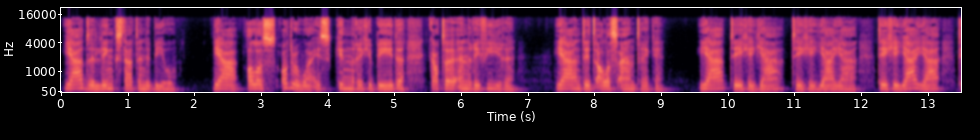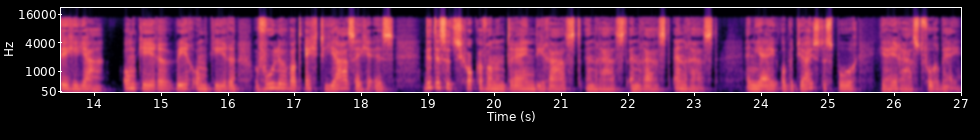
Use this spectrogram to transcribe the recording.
Ja, de link staat in de bio. Ja, alles otherwise, kinderen, gebeden, katten en rivieren. Ja, dit alles aantrekken. Ja tegen ja, tegen ja ja, tegen ja ja, tegen ja. Omkeren, weer omkeren, voelen wat echt ja zeggen is. Dit is het schokken van een trein die raast en raast en raast en raast. En jij op het juiste spoor, jij raast voorbij.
